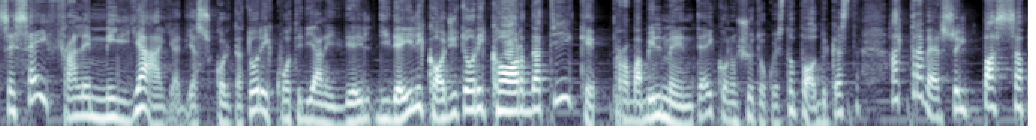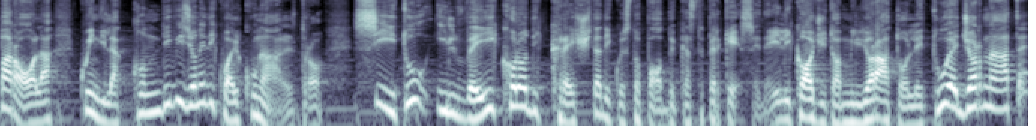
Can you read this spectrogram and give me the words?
se sei fra le migliaia di ascoltatori quotidiani di Daily Cogito, ricordati che probabilmente hai conosciuto questo podcast attraverso il passaparola, quindi la condivisione di qualcun altro. Sii tu il veicolo di crescita di questo podcast, perché se Daily Cogito ha migliorato le tue giornate,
